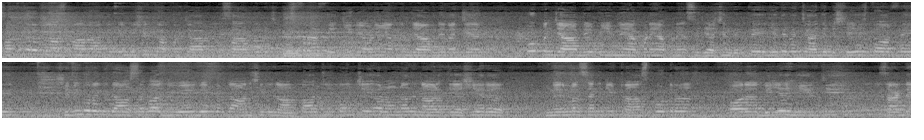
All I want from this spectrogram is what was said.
ਸਤਿਗੁਰੂ ਰਵਿਦਾਸ ਮਹਾਰਾਜ ਦੇ ਮਿਸ਼ਨ ਦਾ ਪ੍ਰਚਾਰ ਪ੍ਰਸਾਰ ਦੇ ਵਿੱਚ ਕਿਸ ਤਰ੍ਹਾਂ ਤੇਜ਼ੀ ਲਿਆਉਣੀ ਆ। ਪੰਜਾਬ ਦੇ ਵਿੱਚ ਉਹ ਪੰਜਾਬ ਦੀ ਟੀਮ ਨੇ ਆਪਣੇ ਆਪਣੇ ਸੁਜੈਸ਼ਨ ਦਿੱਤੇ, ਜਿਹਦੇ ਵਿੱਚ ਅੱਜ ਵਿਸ਼ੇਸ਼ ਤੌਰ ਤੇ ਸ਼੍ਰੀ ਗੁਰੂ ਰਵਿਦਾਸ ਸਭਾ ਯੂਏਈ ਦੇ ਪ੍ਰਧਾਨ ਸ਼੍ਰੀ ਰਾਮਪਾਲ ਜੀ ਪਹੁੰਚੇ ਔਰ ਉਹਨਾਂ ਦੇ ਨਾਲ ਕੈਸ਼ੀਅਰ ਨਿਰਮਲ ਸਿੰਘ ਜੀ ਟਰਾਂਸਪੋਰਟਰ ਔਰ ਵਿਜੇ ਹੀਰ ਜੀ, ਸਾਡੇ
